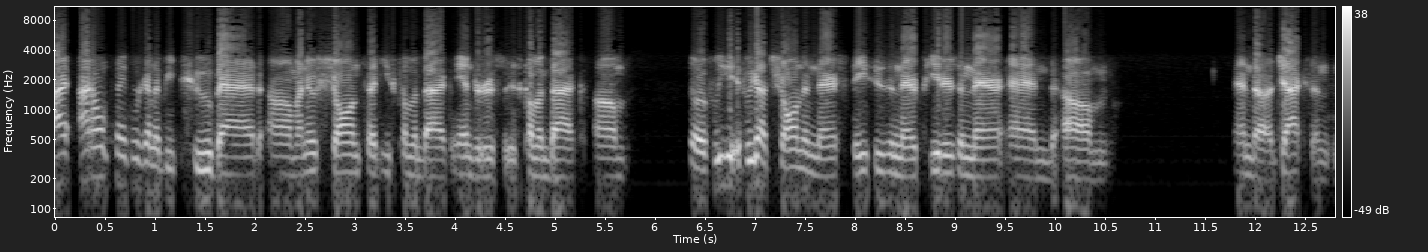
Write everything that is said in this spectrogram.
I I don't think we're going to be too bad. Um, I know Shawn said he's coming back. Andrews is coming back. Um, so if we if we got Shawn in there, Stacy's in there, Peters in there, and um, and uh, Jackson,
